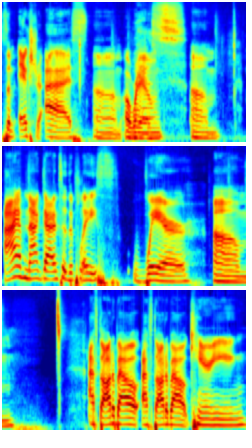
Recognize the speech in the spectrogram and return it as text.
some extra eyes um, around Yes. um, I have not gotten to the place where um, I've thought about I've thought about carrying,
